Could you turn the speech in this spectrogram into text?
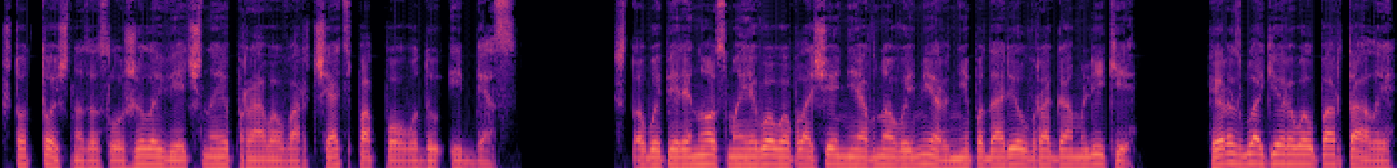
что точно заслужила вечное право ворчать по поводу и без. Чтобы перенос моего воплощения в новый мир не подарил врагам лики и разблокировал порталы,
